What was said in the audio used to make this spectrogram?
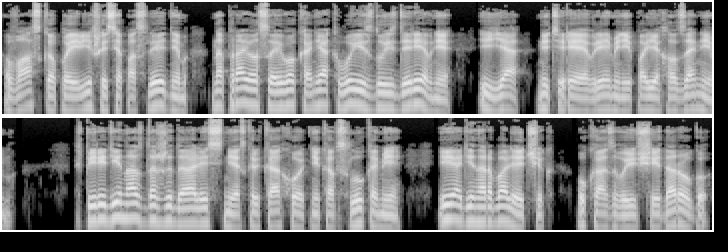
Васко, появившийся последним, направил своего коня к выезду из деревни, и я, не теряя времени, поехал за ним. Впереди нас дожидались несколько охотников с луками и один арбалетчик, указывающий дорогу.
